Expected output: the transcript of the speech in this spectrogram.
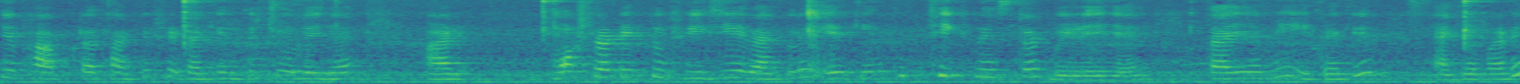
যে ভাবটা থাকে সেটা কিন্তু চলে যায়। আর মশলাটা একটু ভিজিয়ে রাখলে এর কিন্তু থিকনেসটা বেড়ে যায়। তাই আমি এটাকে একেবারে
